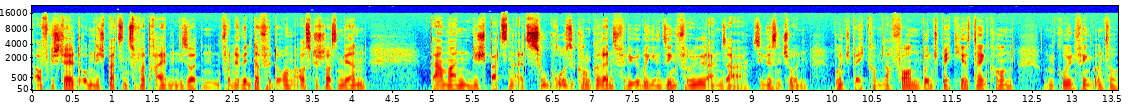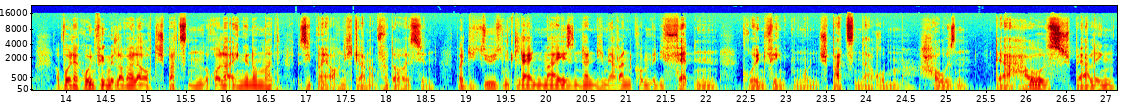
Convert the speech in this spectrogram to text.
aufgestellt, um die Spatzen zu vertreiben. Die sollten von der Winterfütterung ausgeschlossen werden da man die Spatzen als zu große Konkurrenz für die übrigen Singvögel ansah. Sie wissen schon, Buntspecht kommt nach vorn, Buntspecht hier ist dein Korn und Grünfink und so. Obwohl der Grünfink mittlerweile auch die Spatzenrolle eingenommen hat, sieht man ja auch nicht gern am Futterhäuschen. Weil die süßen kleinen Meisen dann nicht mehr rankommen, wenn die fetten Grünfinken und Spatzen da rumhausen. Der Haussperling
